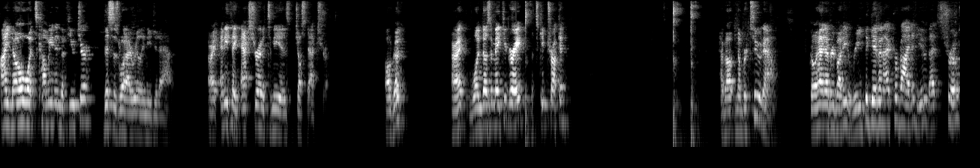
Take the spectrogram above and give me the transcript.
I know what's coming in the future. This is what I really need you to have. All right. Anything extra to me is just extra. All good? All right. One doesn't make you great. Let's keep trucking. How about number two now? Go ahead, everybody. Read the given I provided you. That's true.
